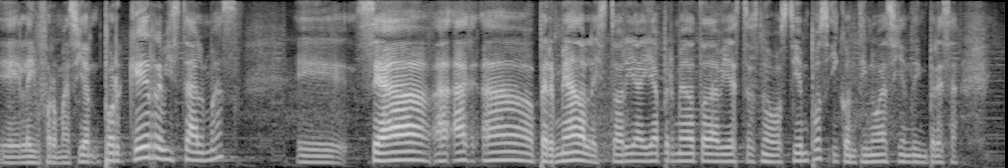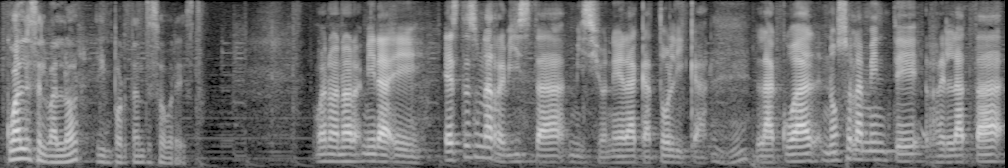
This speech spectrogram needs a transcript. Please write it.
eh, la información. ¿Por qué Revista Almas eh, se ha, permeado la historia y ha permeado todavía estos nuevos tiempos y continúa siendo impresa? ¿Cuál es el valor importante sobre esto? Bueno, mira, eh, esta es una revista misionera católica, la cual no solamente relata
